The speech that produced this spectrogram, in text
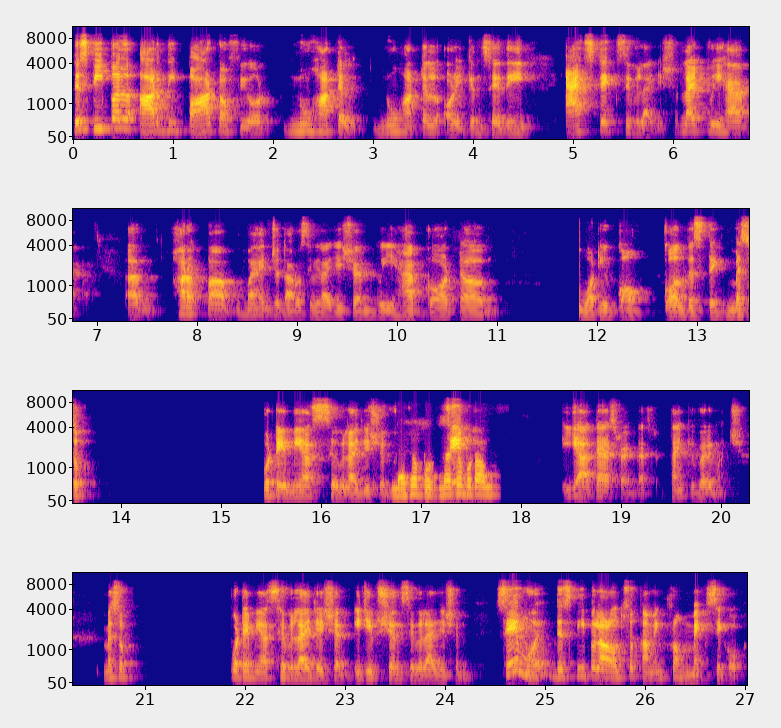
these people are the part of your Nahuatl, Nahuatl, or you can say the Aztec civilization. Like we have um, Harappa, Mohenjo-daro civilization. We have got uh, what you call call this thing Mesopotamia civilization. Mesopotamia. Yeah, that's right. That's right. Thank you very much. Mesopotamia civilization, Egyptian civilization. Same way, these people are also coming from Mexico.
